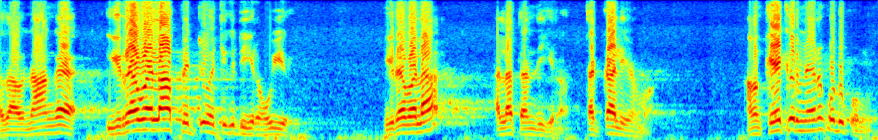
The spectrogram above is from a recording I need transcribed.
அதாவது நாங்கள் இரவலாக பெற்று வச்சுக்கிட்டுக்கிறோம் உயிர். இரவலாக எல்லாம் தந்திக்கிறான் தற்காலிகமாக அவன் கேட்குற நேரம் கொடுக்கணும்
